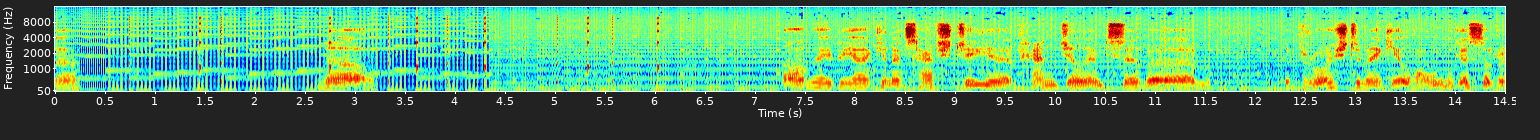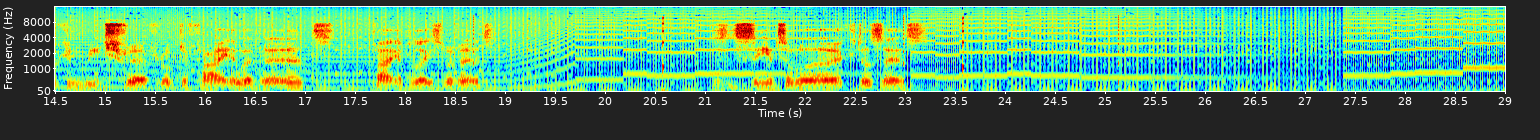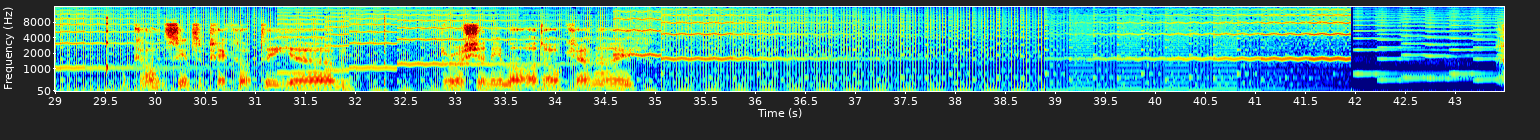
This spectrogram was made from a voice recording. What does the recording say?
No. Or maybe I can attach the uh, pendulum to um, the brush to make it longer so that I can reach further up the fire with it. Fireplace with it. Doesn't seem to work, does it? Can't seem to pick up the um, brush anymore though, can I?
